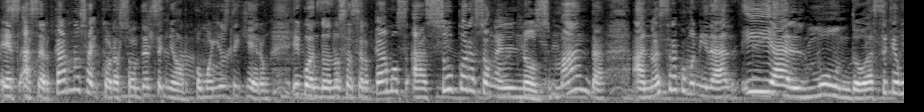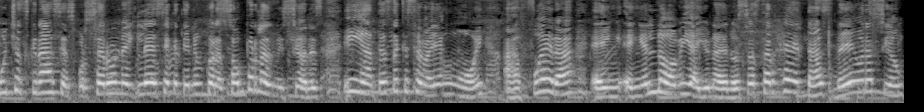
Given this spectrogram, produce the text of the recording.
es acercarnos al corazón del Señor, como ellos dijeron. Y cuando nos acercamos a su corazón, Él nos manda a nuestra comunidad y al mundo. Así que muchas gracias por ser una iglesia que tiene un corazón por las misiones. Y antes de que se vayan hoy, afuera, en, el lobby, hay una de nuestras tarjetas de oración.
